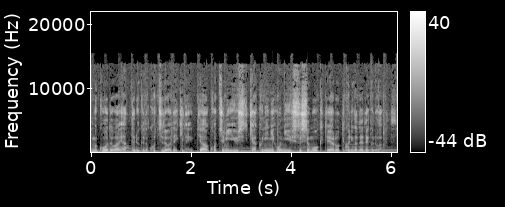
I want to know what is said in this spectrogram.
向こうではやってるけどこっちではできない。じゃあこっちに輸出逆に日本に輸出して儲けてやろうって国が出てくるわけです。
